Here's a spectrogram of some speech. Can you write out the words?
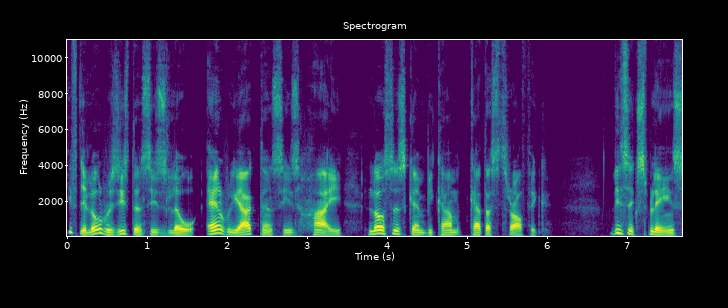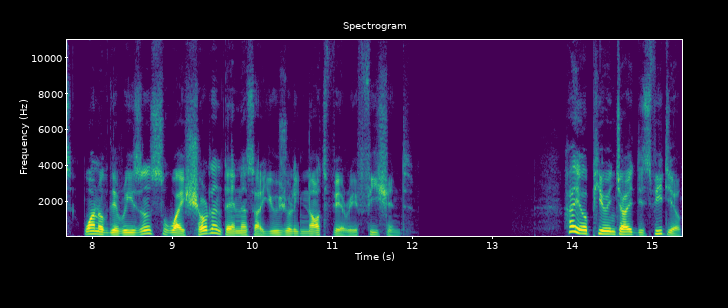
If the load resistance is low and reactance is high, losses can become catastrophic. This explains one of the reasons why short antennas are usually not very efficient. I hope you enjoyed this video.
